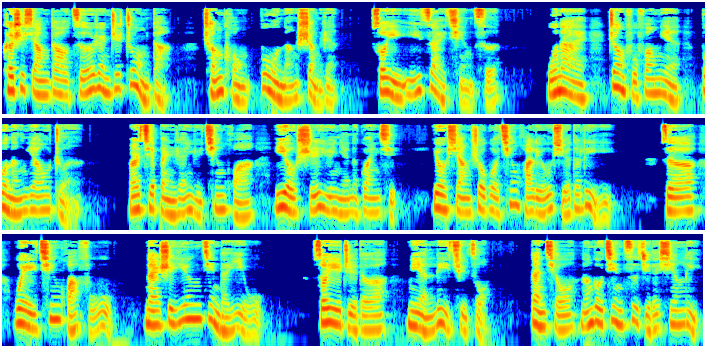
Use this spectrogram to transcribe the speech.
可是想到责任之重大，诚恐不能胜任。所以一再请辞，无奈政府方面不能邀准，而且本人与清华已有十余年的关系，又享受过清华留学的利益，则为清华服务乃是应尽的义务，所以只得勉力去做，但求能够尽自己的心力，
